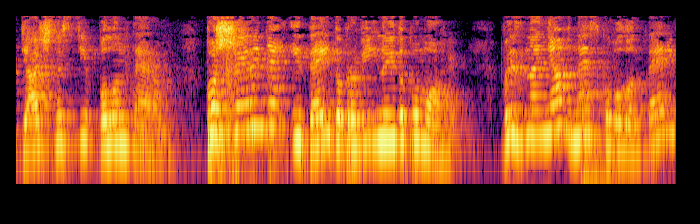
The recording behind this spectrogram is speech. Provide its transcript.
вдячності волонтерам, поширення ідей добровільної допомоги, визнання внеску волонтерів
